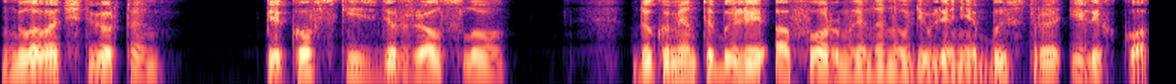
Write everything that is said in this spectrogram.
Глава четвертая. Пековский сдержал слово. Документы были оформлены на удивление быстро и легко.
